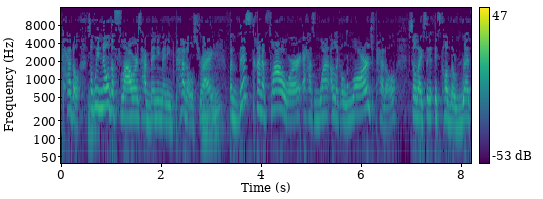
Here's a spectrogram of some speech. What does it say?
petal. So we know the flowers have many, many petals, right? Mm -hmm. But this kind of flower, it has one, like a large petal. So like it's called the red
